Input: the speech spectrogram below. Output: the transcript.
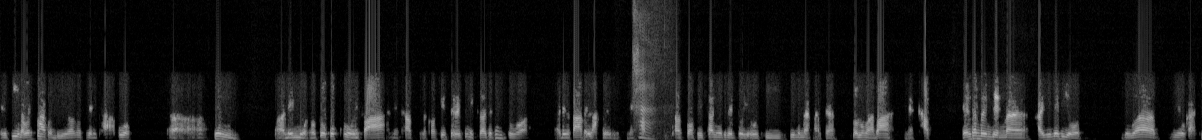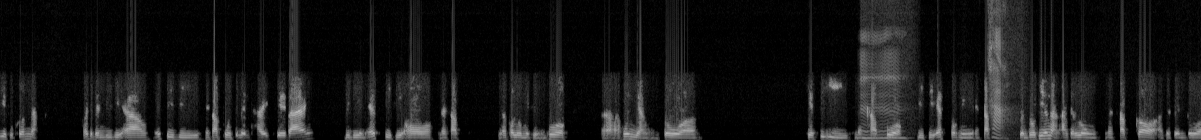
energy เราก็ทราบกันดีว่าก็จะเป็นขาพวกเอ่อหุ้นเอ่อในหมวดของตัวพวกโรงไฟฟ้านะครับแล้วก็อิเล็กทรอนิกส์ก็จะเป็นตัวเดลต้าเป็นหลักเลยนะครับค่ะ transportation ก็จะเป็นตัว AOT ที่น้ำหนักอาจจะลดลงมาบ้างนะครับดังนั้นถ้าเดินเด่นมาใครที่ได้ประโยชน์ หรือว่ามีโอกาสที่จะถูกเพิ่มหนัก ก็จะเป็น BBL SCB นะครับปูนซีเมนต์ไทย K-Bank BDMS CPALL นะครับ แล้วก็รวมไปถึงพวกเอ่อหุ้นอย่างตัว KCE นะครับอืมพวก BTS พวกนี้นะครับค่ะส่วนตัวที่น้ำหนักอาจจะลงนะครับ ก็อาจจะเป็นตัว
